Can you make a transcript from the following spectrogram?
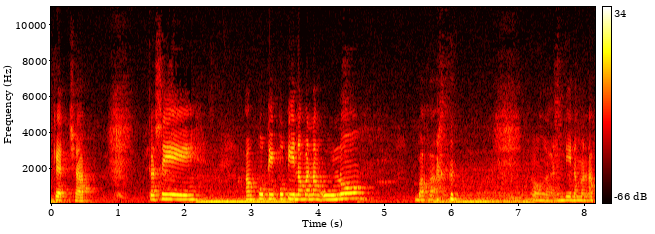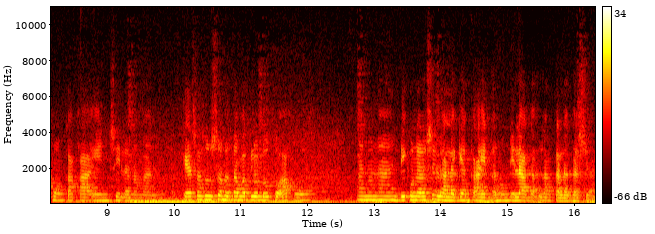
ketchup. Kasi, ang puti-puti naman ng ulo, baka, oo nga, hindi naman ako ang kakain, sila naman. Kaya sa susunod na magluluto ako, ano na, hindi ko na siya lalagyan kahit ano, nilaga lang talaga siya.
